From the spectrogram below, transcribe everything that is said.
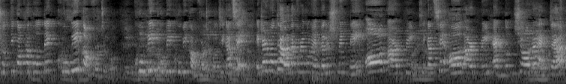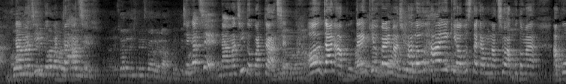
সত্যি কথা বলতে খুবই কমফোর্টেবল খুবই খুবই খুবই কমফোর্টেবল ঠিক আছে? এটার মধ্যে আলাদা করে কোনো এমবেলিশমেন্ট নেই। অল আর প্রিন্ট ঠিক আছে? অল আর প্রিন্ট একদম চওড়া একটা নামাজি দোপাট্টা আছে। ঠিক আছে? নামাজি দোপাট্টা আছে। অল ডান আপু। Thank you very much hello hi কি অবস্থা? কেমন আছো? আপু তোমার আপু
